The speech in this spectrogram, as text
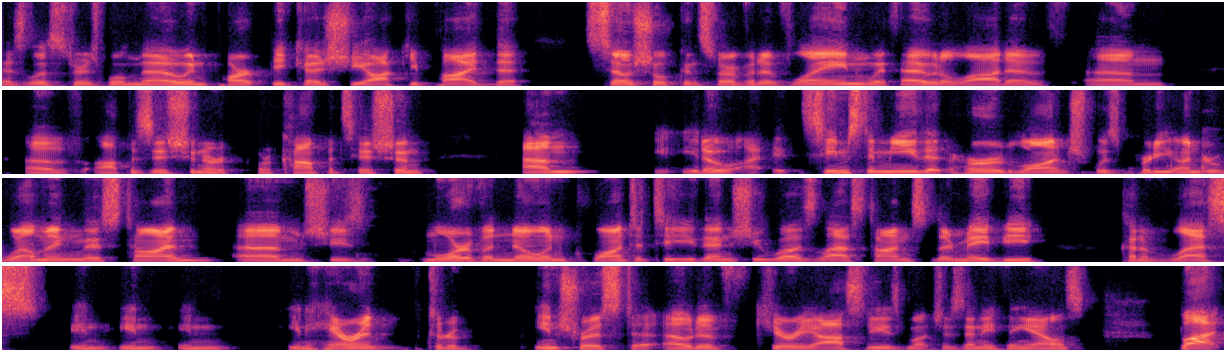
as listeners will know, in part because she occupied the social conservative lane without a lot of um, of opposition or, or competition. Um, you know, it seems to me that her launch was pretty underwhelming this time. Um, she's more of a known quantity than she was last time, so there may be kind of less in in in inherent sort of interest out of curiosity as much as anything else. But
